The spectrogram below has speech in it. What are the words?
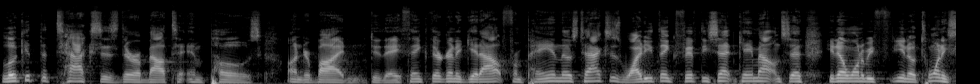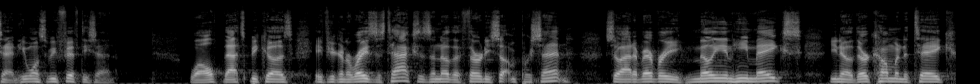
Look at the taxes they're about to impose under Biden. Do they think they're going to get out from paying those taxes? Why do you think 50 Cent came out and said he don't want to be, you know, 20 cent. He wants to be 50 cent. Well, that's because if you're going to raise his taxes another 30 something percent, so out of every million he makes, you know, they're coming to take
